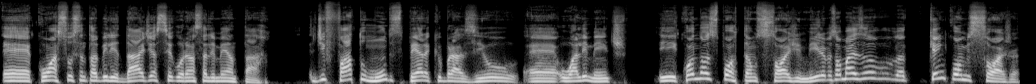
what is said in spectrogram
É, com a sustentabilidade e a segurança alimentar. De fato, o mundo espera que o Brasil é, o alimente. E quando nós exportamos soja e milho, pessoal, mas eu, quem come soja?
